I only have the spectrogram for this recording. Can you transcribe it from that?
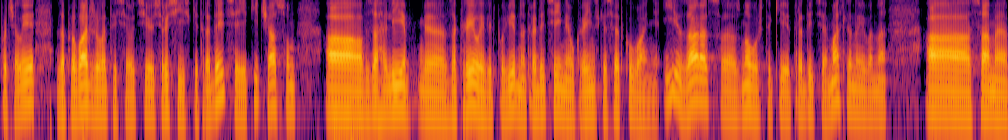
почали запроваджуватися оці ось російські традиції, які часом а, взагалі е, закрили відповідно традиційне українське святкування. І зараз е, знову ж таки традиція масляної, вона а саме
